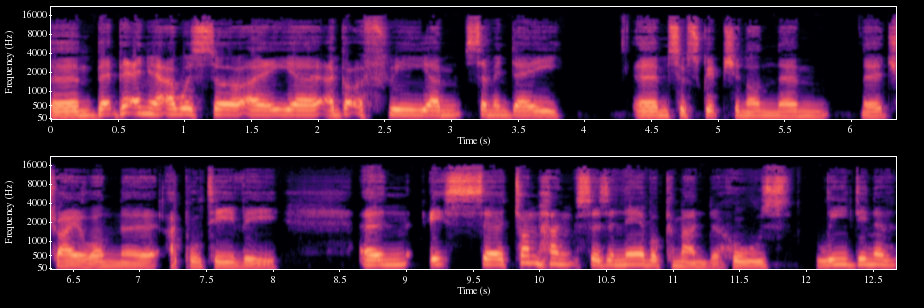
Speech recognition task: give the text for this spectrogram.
Um, but but anyway, I was so I uh, I got a free um, seven day um, subscription on um, uh, trial on uh, Apple TV, and it's uh, Tom Hanks as a naval commander who's leading a,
